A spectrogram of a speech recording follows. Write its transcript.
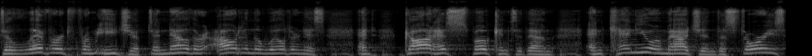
delivered from Egypt and now they're out in the wilderness and God has spoken to them. And can you imagine the stories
